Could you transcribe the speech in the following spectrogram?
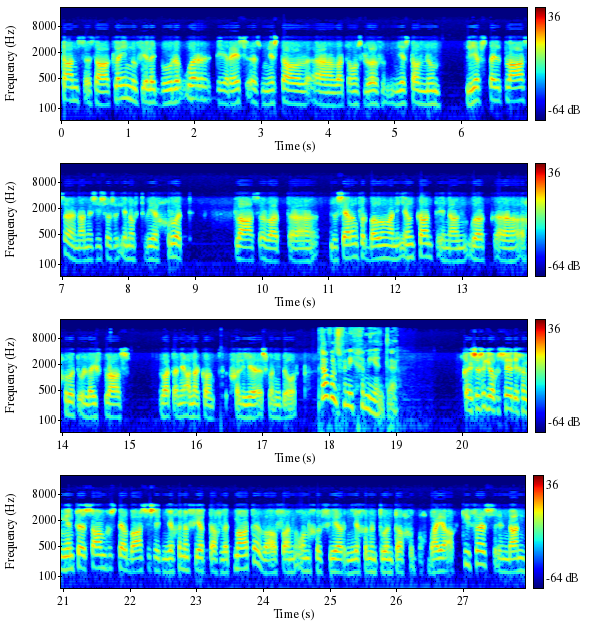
tans is daar 'n klein hoeveelheid boere oor. Die res is meestal uh, wat ons loof meestal noem leefstylplase en dan is hier so so een of twee groot plase wat uh losering verbouing aan die een kant en dan ook uh 'n groot olyfplaas wat aan die ander kant geleë is van die dorp. Wat ons van die gemeente? Kyk, soos ek jou gesê het, die gemeente is saamgestel basies uit 49 lidmate waarvan ongeveer 29 nog baie aktief is en dan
